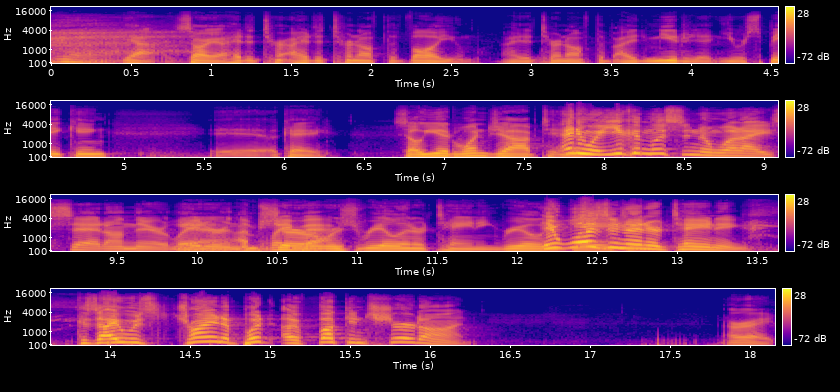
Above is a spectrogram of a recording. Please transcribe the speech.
yeah, sorry, I had to turn. I had to turn off the volume. I had to turn off the. I muted it. You were speaking. Uh, okay, so you had one job to. Anyway, you can listen to what I said on there later Yeah, in the I'm playback. sure it was real entertaining. Real. It wasn't entertaining because I was trying to put a fucking shirt on. All right,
